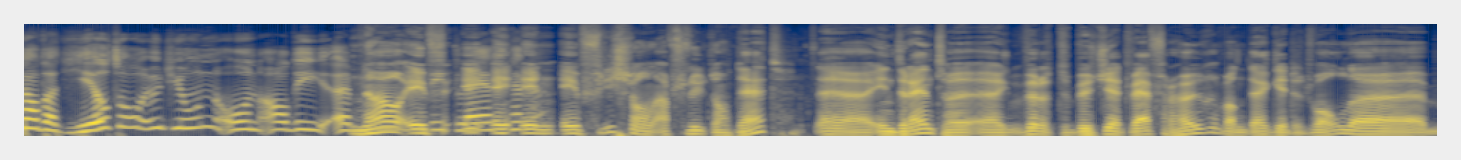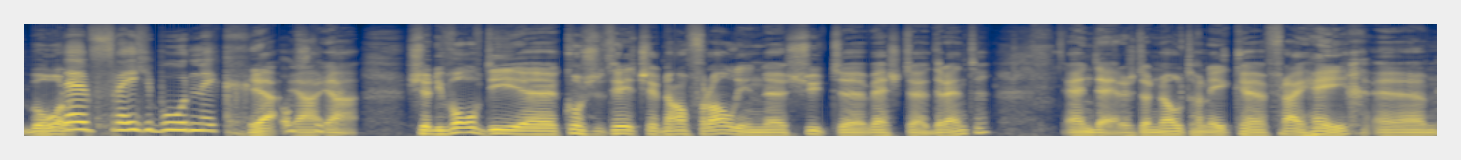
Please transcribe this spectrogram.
al dat Jilt al uitjoen on al die eh Nou, in, die in, in, hebben? in, in Friesland absoluut nog net. Eh, in Drenthe eh, wordt het budget weer verheugen, want daar gaat het wel eh, behoorlijk. Vreetje boeren ik Ja, ja, ja. Zo, die wolf die concentreert zich nou vooral in Zuidwest-Drenthe. En daar is de nood aan ik vrij heeg. Ehm,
